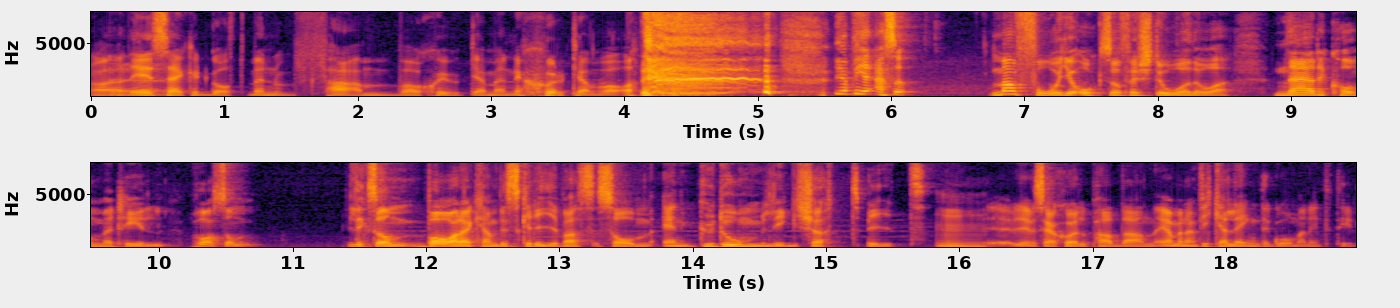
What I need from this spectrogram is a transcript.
Ja, det är säkert gott, men fan vad sjuka människor kan vara. Jag vet, alltså, man får ju också förstå då, när det kommer till vad som liksom bara kan beskrivas som en gudomlig köttbit, Mm. eh, det vill säga sköldpaddan. Jag menar, vilka längder går man inte till?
